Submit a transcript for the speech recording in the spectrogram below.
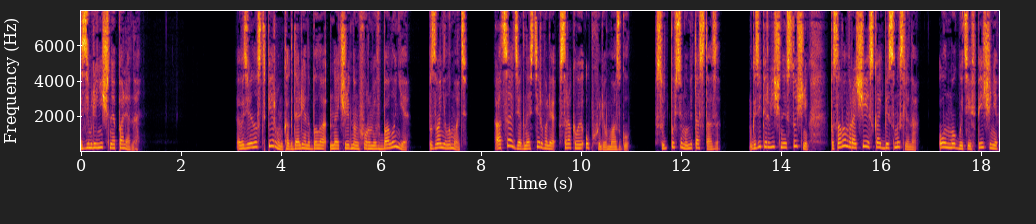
Земляничная поляна. В 91-м, когда Лена была на очередном форуме в Болонье, позвонила мать. Отца диагностировали с раковой опухолью в мозгу. Суть по всему метастаза. Где первичный источник, по словам врачей, искать бессмысленно. Он мог быть и в печени,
